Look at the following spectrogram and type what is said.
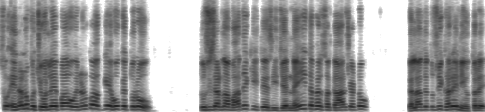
ਸੋ ਇਹਨਾਂ ਨੂੰ ਵਿਚੋਲੇ ਪਾਓ, ਇਹਨਾਂ ਨੂੰ ਕੋ ਅੱਗੇ ਹੋ ਕੇ ਤੁਰੋ। ਤੁਸੀਂ ਸਾਡੇ ਨਾਲ ਵਾਅਦੇ ਕੀਤੇ ਸੀ, ਜੇ ਨਹੀਂ ਤਾਂ ਫਿਰ ਸਰਕਾਰ ਛੱਡੋ। ਗੱਲਾਂ ਤੇ ਤੁਸੀਂ ਖਰੇ ਨਹੀਂ ਉਤਰੇ।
